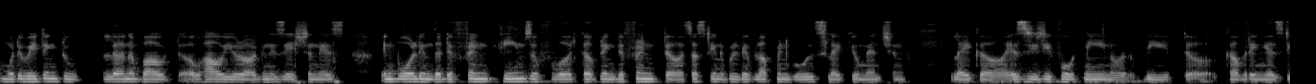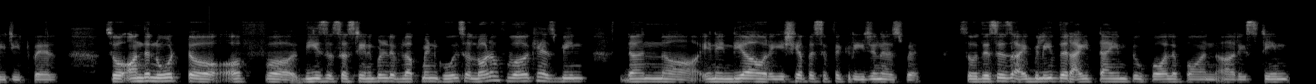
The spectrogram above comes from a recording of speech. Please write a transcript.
motivating to learn about uh, how your organization is involved in the different themes of work covering different uh, sustainable development goals, like you mentioned, like SDG 14 or be it covering SDG 12. So on the note uh, of uh, these sustainable development goals, a lot of work has been done uh, in India or Asia Pacific region as well. So this is, I believe, the right time to call upon our esteemed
